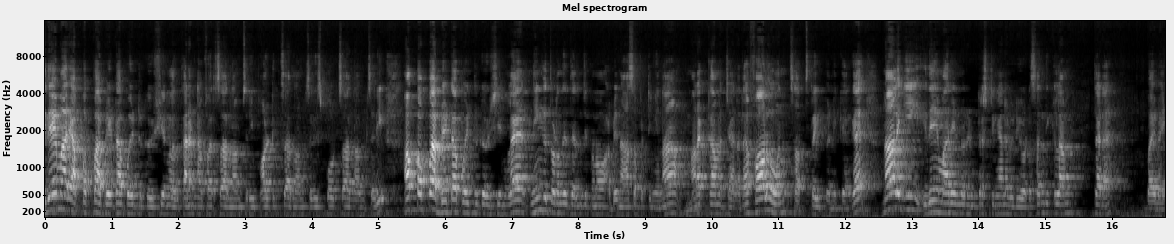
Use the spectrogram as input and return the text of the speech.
இதே மாதிரி அப்பப்போ அப்டேட்டாக போயிட்டு இருக்க விஷயங்கள் அது கரண்ட் அஃபேர்ஸாக இருந்தாலும் சரி பாலிடிக்ஸாக இருந்தாலும் சரி ஸ்போர்ட்ஸாக இருந்தாலும் சரி அப்பப்போ அப்டேட்டாக போயிட்டு இருக்க விஷயங்களை நீங்கள் தொடர்ந்து தெரிஞ்சுக்கணும் அப்படின்னு ஆசைப்பட்டீங்கன்னா மறக்காம சேனலை ஃபாலோ ஒன் சப்ஸ்கிரைப் பண்ணிக்கோங்க. நாளைக்கு இதே மாதிரி இன்னொரு இன்ட்ரெஸ்டிங்கான வீடியோட சந்திக்கலாம். தட பை பை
